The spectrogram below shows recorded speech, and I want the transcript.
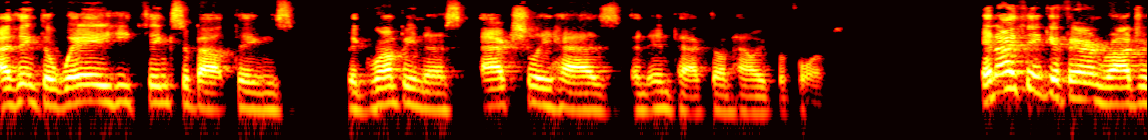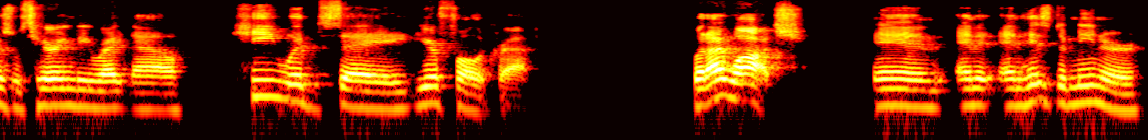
I think the way he thinks about things, the grumpiness actually has an impact on how he performs. And I think if Aaron Rodgers was hearing me right now, he would say, You're full of crap. But I watch, and and and his demeanor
